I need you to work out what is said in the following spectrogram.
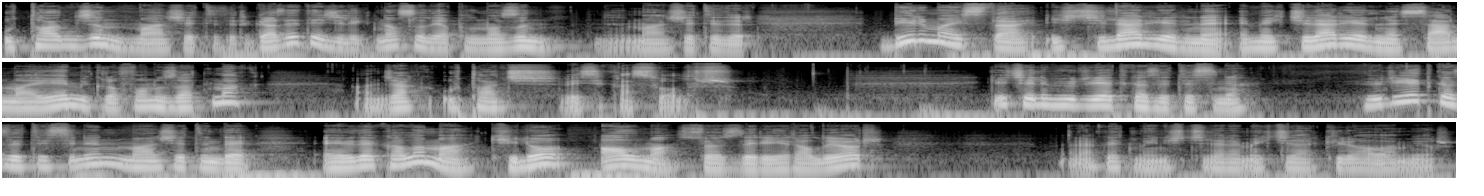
utancın manşetidir. Gazetecilik nasıl yapılmazın manşetidir. 1 Mayıs'ta işçiler yerine, emekçiler yerine sermayeye mikrofon uzatmak ancak utanç vesikası olur. Geçelim Hürriyet gazetesine. Hürriyet gazetesinin manşetinde evde kalama kilo alma sözleri yer alıyor Merak etmeyin işçiler emekçiler kilo alamıyor.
